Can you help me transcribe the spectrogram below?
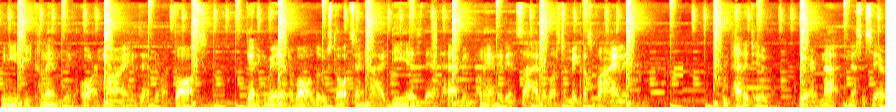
We need to be cleansing our minds and our thoughts, getting rid of all those thoughts and ideas that have been planted inside of us to make us violent, competitive, where not necessary,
